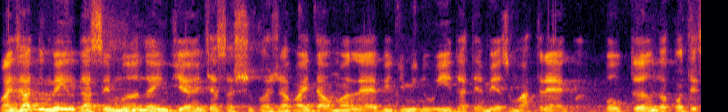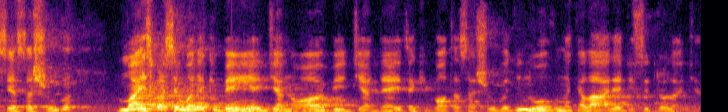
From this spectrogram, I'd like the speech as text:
Mas já do meio da semana em diante, essa chuva já vai dar uma leve diminuída, até mesmo uma trégua. Voltando a acontecer essa chuva mas para a semana que vem, é dia 9, dia 10, é que volta essa chuva de novo naquela área de Citrolândia.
